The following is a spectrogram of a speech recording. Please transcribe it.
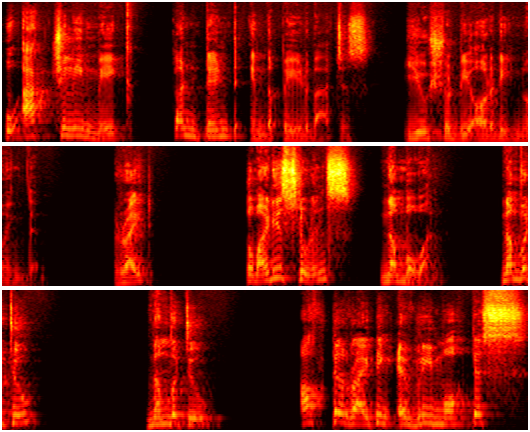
who actually make content in the paid batches. You should be already knowing them, right? So my dear students, number one. Number two, number two, after writing every mock test,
